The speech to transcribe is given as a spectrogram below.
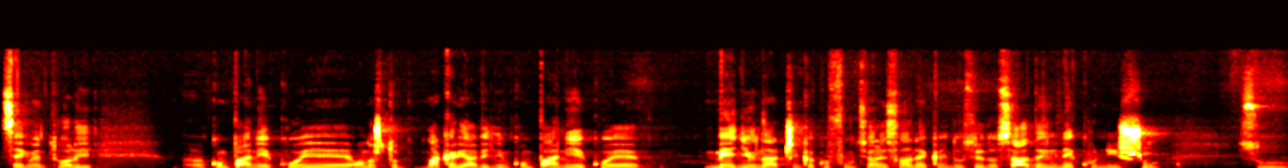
segmentu, ali uh, kompanije koje, ono što makar ja vidim, kompanije koje menjaju način kako funkcionisala neka industrija do sada ili neku nišu, su,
